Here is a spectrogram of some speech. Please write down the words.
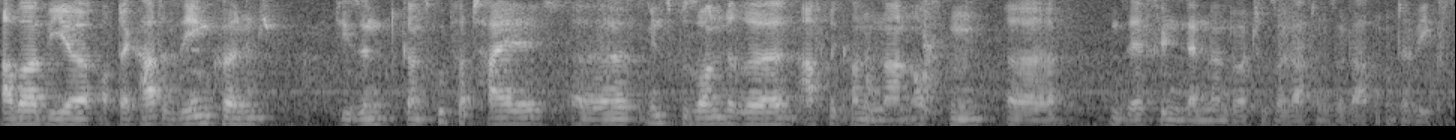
Aber wie ihr auf der Karte sehen könnt, die sind ganz gut verteilt, äh, insbesondere in Afrika und im Nahen Osten, äh, in sehr vielen Ländern deutsche Soldatinnen und Soldaten unterwegs.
